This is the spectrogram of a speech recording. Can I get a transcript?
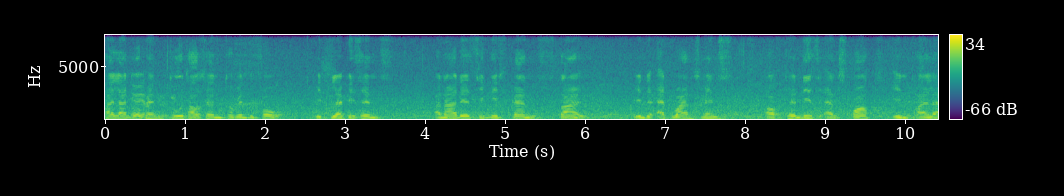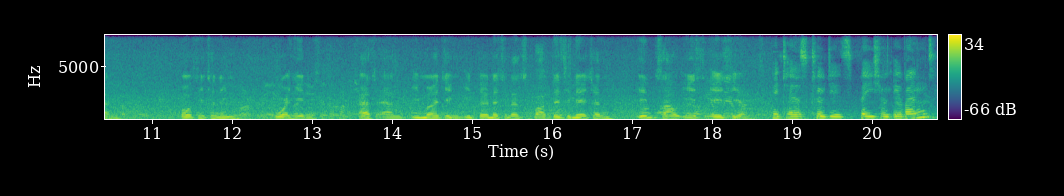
Thailand Open 2024, it represents another significant step in the advancements of tennis and sports in Thailand positioning Hua as an emerging international sport destination in Southeast Asia. us to this special event,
